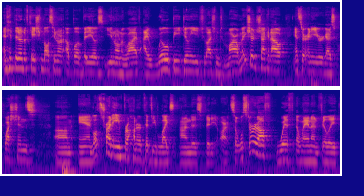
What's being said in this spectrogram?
and hit the notification bell so you don't upload videos you don't know live. I will be doing a YouTube live stream tomorrow. Make sure to check it out, answer any of your guys' questions. Um, and let's try to aim for 150 likes on this video. All right, so we'll start off with Atlanta and Philly.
